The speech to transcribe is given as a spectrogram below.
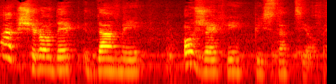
a w środek damy orzechy pistacjowe.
